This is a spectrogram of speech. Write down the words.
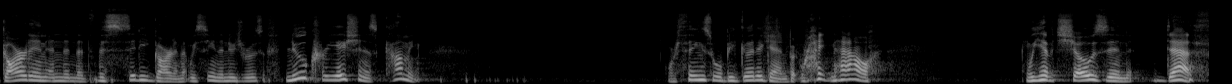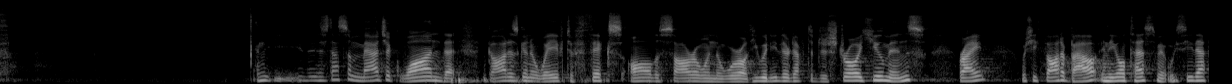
garden and then the, this city garden that we see in the New Jerusalem. New creation is coming where things will be good again. But right now, we have chosen death. And there's not some magic wand that God is going to wave to fix all the sorrow in the world. He would either have to destroy humans, right? Which he thought about in the Old Testament. We see that.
